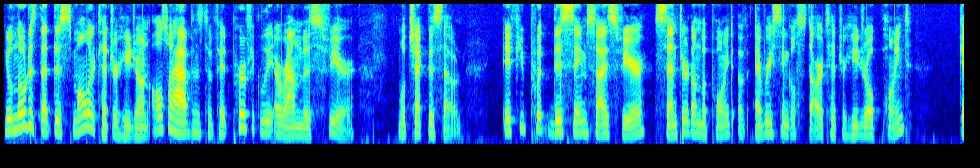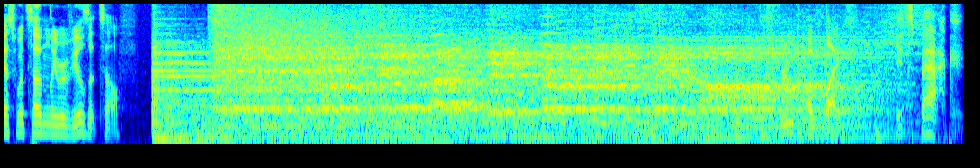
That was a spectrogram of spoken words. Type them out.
You'll notice that this smaller tetrahedron also happens to fit perfectly around this sphere. Well, check this out. If you put this same size sphere centered on the point of every single star tetrahedral point, guess what suddenly reveals itself? Of life. It's back.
